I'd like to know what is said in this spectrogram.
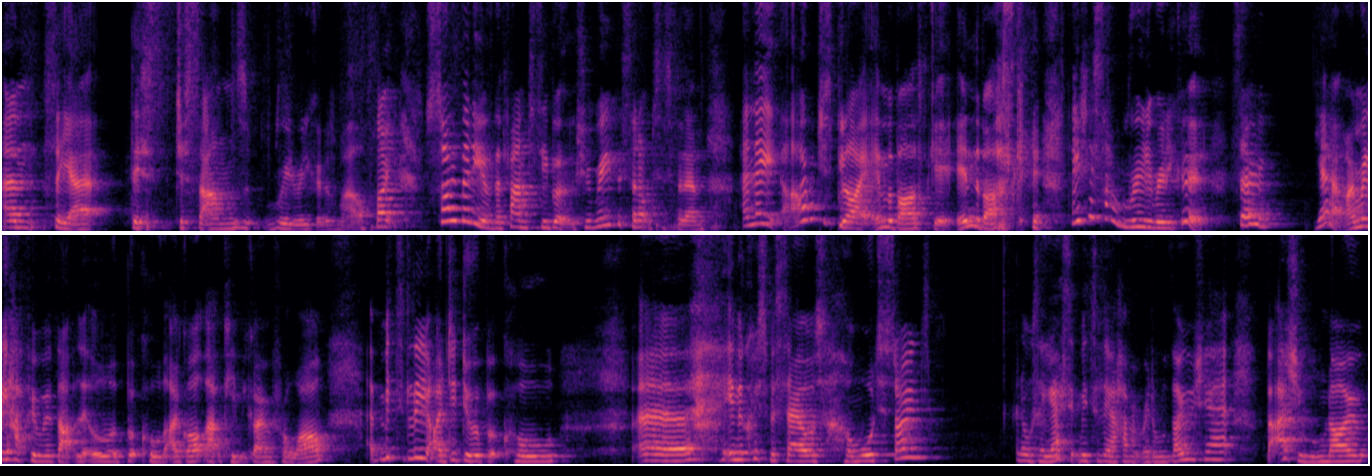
Um so yeah this just sounds really, really good as well. Like so many of the fantasy books, you read the synopsis for them and they, I would just be like in the basket, in the basket. They just sound really, really good. So yeah, I'm really happy with that little book haul that I got. That'll keep me going for a while. Admittedly, I did do a book haul uh, in the Christmas sales on Waterstones. And also, yes, admittedly, I haven't read all those yet. But as you will know,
